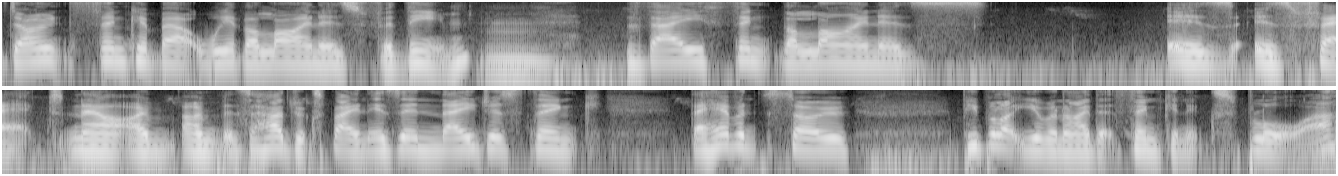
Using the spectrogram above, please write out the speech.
don't think about where the line is for them. mm, They think the line is is is fact. Now, I, I'm, it's hard to explain. As in, they just think they haven't. So, people like you and I that think and explore,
